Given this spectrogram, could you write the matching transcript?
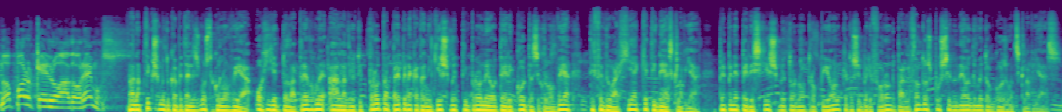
No porque lo adoremos. Θα αναπτύξουμε τον καπιταλισμό στην Κολομβία, όχι γιατί το λατρεύουμε, αλλά διότι πρώτα πρέπει να κατανικήσουμε την προνεωτερικότητα στην Κολομβία, τη φεδοαρχία και τη νέα σκλαβιά. Πρέπει να υπερισχύσουμε των νοοτροπιών και των συμπεριφορών του παρελθόντος που συνδέονται με τον κόσμο της σκλαβιάς.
